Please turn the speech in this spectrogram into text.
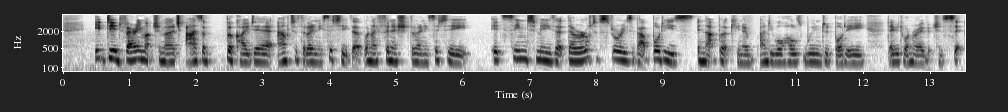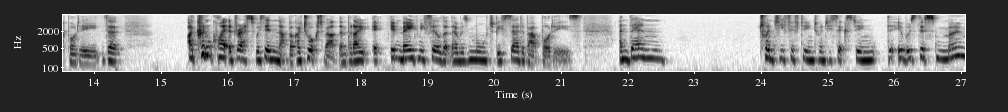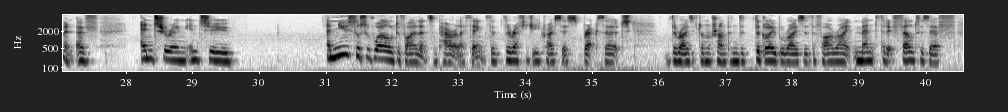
it did very much emerge as a book idea out of The Lonely City. That when I finished The Lonely City, it seemed to me that there are a lot of stories about bodies in that book. You know, Andy Warhol's wounded body, David Wojnarowicz's sick body, that I couldn't quite address within that book. I talked about them, but I it, it made me feel that there was more to be said about bodies. And then 2015, 2016, it was this moment of entering into a new sort of world of violence and peril, I think. The, the refugee crisis, Brexit, the rise of Donald Trump, and the, the global rise of the far right meant that it felt as if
